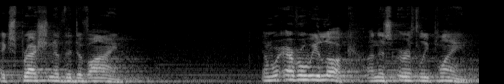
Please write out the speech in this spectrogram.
expression of the divine. And wherever we look on this earthly plane,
